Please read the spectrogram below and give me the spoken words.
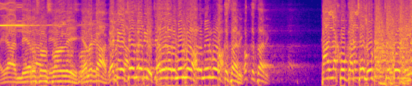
అయ్యా నీరసం స్వామి వెనక. గట్టిగా చేతులెత్తి తెలంగాణ మీరు కూడా. మీరు కూడా. ఒక్కసారి. ఒక్కసారి. కాళ్ళకు గచ్చలు కాళ్ళకు గచ్చలు కట్టుకొని.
